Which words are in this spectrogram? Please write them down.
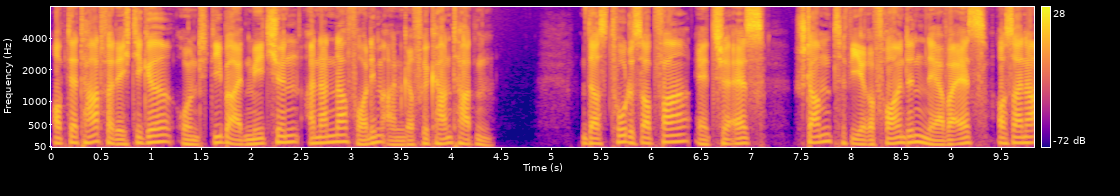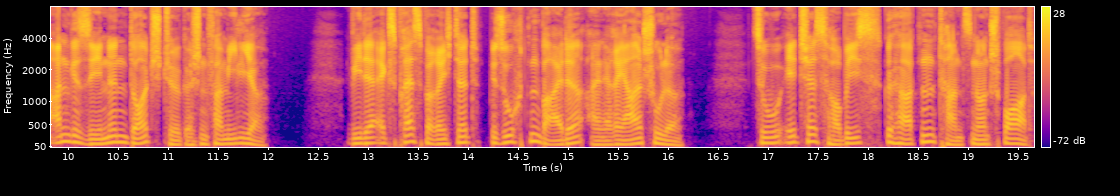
ob der Tatverdächtige und die beiden Mädchen einander vor dem Angriff gekannt hatten. Das Todesopfer, Etche S., stammt wie ihre Freundin Nerva S. aus einer angesehenen deutsch-türkischen Familie. Wie der Express berichtet, besuchten beide eine Realschule. Zu Etches Hobbys gehörten Tanzen und Sport.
